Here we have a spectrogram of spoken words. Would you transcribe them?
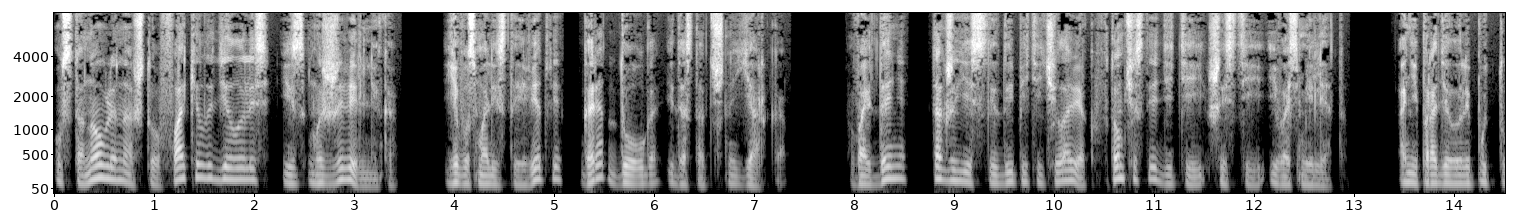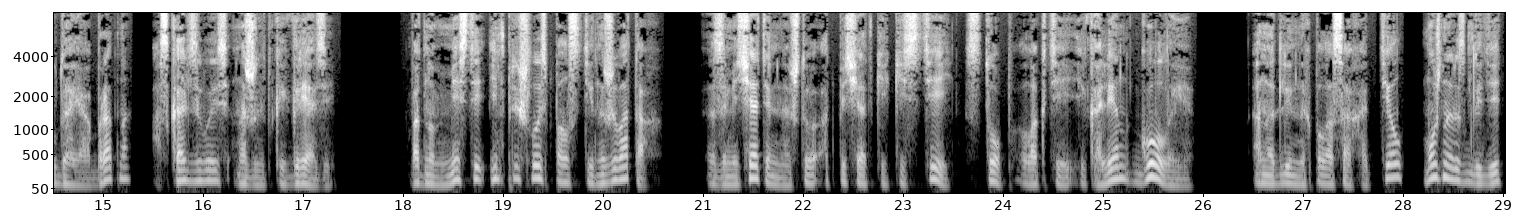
Установлено, что факелы делались из можжевельника. Его смолистые ветви горят долго и достаточно ярко. В Альдене также есть следы пяти человек, в том числе детей шести и восьми лет. Они проделали путь туда и обратно, оскальзываясь на жидкой грязи. В одном месте им пришлось ползти на животах. Замечательно, что отпечатки кистей, стоп, локтей и колен голые, а на длинных полосах от тел можно разглядеть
